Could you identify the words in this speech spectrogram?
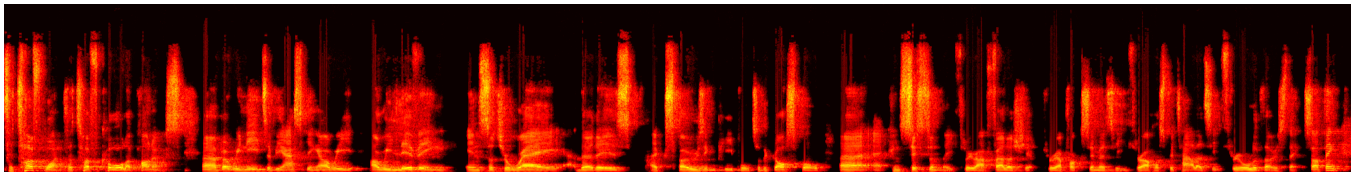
it's a tough one. It's a tough call upon us, uh, but we need to be asking: Are we are we living in such a way that is exposing people to the gospel uh, consistently through our fellowship, through our proximity, through our hospitality, through all of those things? So I think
